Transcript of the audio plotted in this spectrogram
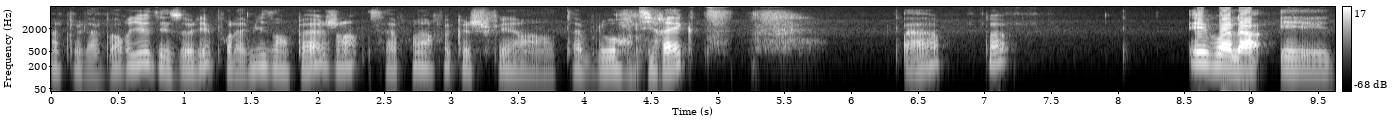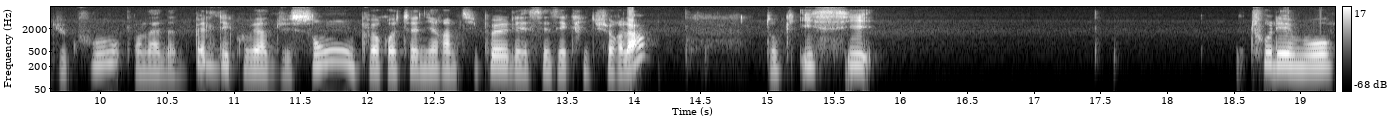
un peu laborieux, désolé pour la mise en page. Hein. C'est la première fois que je fais un tableau en direct. Hop. Et voilà, et du coup, on a notre belle découverte du son. On peut retenir un petit peu ces écritures-là. Donc ici, tous les mots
